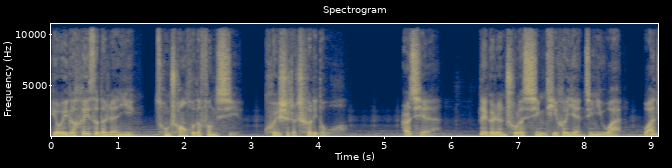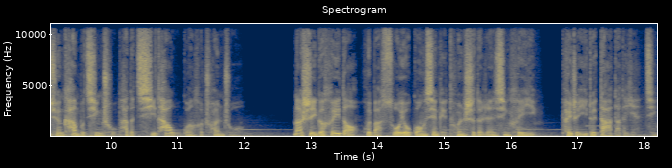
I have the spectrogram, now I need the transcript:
有一个黑色的人影从窗户的缝隙窥视着车里的我，而且那个人除了形体和眼睛以外，完全看不清楚他的其他五官和穿着。那是一个黑道会把所有光线给吞噬的人形黑影，配着一对大大的眼睛，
